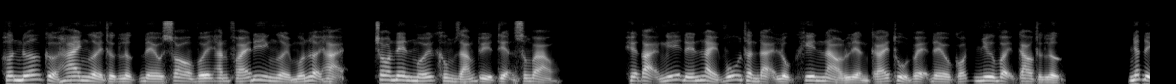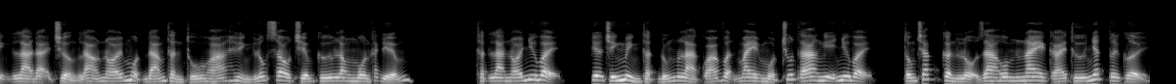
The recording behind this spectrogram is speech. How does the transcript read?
Hơn nữa cửa hai người thực lực đều so với hắn phái đi người muốn lợi hại, cho nên mới không dám tùy tiện xông vào. Hiện tại nghĩ đến này vũ thần đại lục khi nào liền cái thủ vệ đều có như vậy cao thực lực. Nhất định là đại trưởng lão nói một đám thần thú hóa hình lúc sau chiếm cứ long môn khách điếm. Thật là nói như vậy, kia chính mình thật đúng là quá vận may một chút ta nghĩ như vậy, tống chắc cần lộ ra hôm nay cái thứ nhất tươi cười,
